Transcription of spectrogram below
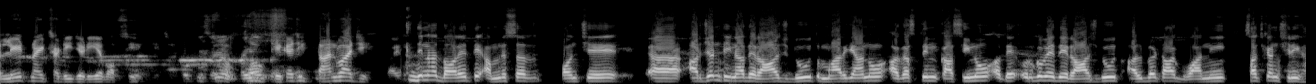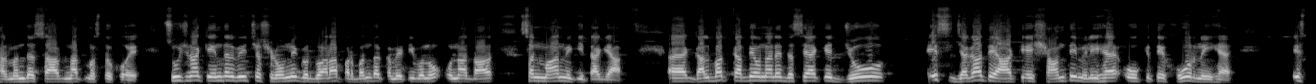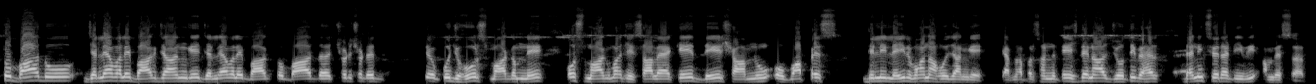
ਲੇਟ ਨਾਈਟ ਸਾਡੀ ਜਿਹੜੀ ਹੈ ਵਾਪਸੀ ਹੈ। ਠੀਕ ਹੈ ਜੀ। ਧੰਨਵਾਦ ਜੀ। ਇੱਕ ਦਿਨ ਦੌਰੇ ਤੇ ਅੰਮ੍ਰਿਤਸਰ ਪਹੁੰਚੇ ਅਰਜਨਟੀਨਾ ਦੇ ਰਾਜਦੂਤ ਮਾਰੀਆਨੋ ਅਗਸਟਿਨ ਕਾਸੀਨੋ ਅਤੇ ਉਰਗਵੇ ਦੇ ਰਾਜਦੂਤ ਅਲਬਰਟਾ ਗਵਾਨੀ ਸੱਚਖੰਡ ਸ੍ਰੀ ਹਰਮੰਦਰ ਸਾਹਿਬ ਨਤਮਸਤਕ ਹੋਏ। ਸੂਚਨਾ ਕੇਂਦਰ ਵਿੱਚ ਸ਼੍ਰੋਮਣੀ ਗੁਰਦੁਆਰਾ ਪ੍ਰਬੰਧਕ ਕਮੇਟੀ ਵੱਲੋਂ ਉਹਨਾਂ ਦਾ ਸਨਮਾਨ ਵੀ ਕੀਤਾ ਗਿਆ। ਗੱਲਬਾਤ ਕਰਦੇ ਉਹਨਾਂ ਨੇ ਦੱਸਿਆ ਕਿ ਜੋ ਇਸ ਜਗ੍ਹਾ ਤੇ ਆ ਕੇ ਸ਼ਾਂਤੀ ਮਿਲੀ ਹੈ, ਉਹ ਕਿਤੇ ਹੋਰ ਨਹੀਂ ਹੈ। ਇਸ ਤੋਂ ਬਾਅਦ ਉਹ ਜੱਲਿਆਂਵਾਲੇ ਬਾਗ ਜਾਣਗੇ। ਜੱਲਿਆਂਵਾਲੇ ਬਾਗ ਤੋਂ ਬਾਅਦ ਛੋਟੇ ਛੋਟੇ ਕੁਝ ਹੋਰ ਸਮਾਗਮ ਨੇ। ਉਹ ਸਮਾਗਮਾਂ 'ਚ ਹਿੱਸਾ ਲੈ ਕੇ ਦੇਰ ਸ਼ਾਮ ਨੂੰ ਉਹ ਵਾਪਸ ਦਿੱਲੀ ਲਈ ਰਵਾਨਾ ਹੋ ਜਾਣਗੇ। ਕੈਮਰਾ ਪਰਸਨ ਨਿਤੇਸ਼ ਦੇ ਨਾਲ ਜੋਤੀ ਬਹਿਲ, ਦੈਨਿਕ ਸਵੇਰਾ ਟੀਵੀ, ਅੰਮ੍ਰਿਤਸਰ।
